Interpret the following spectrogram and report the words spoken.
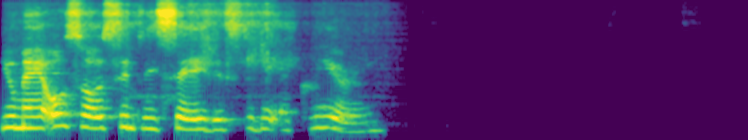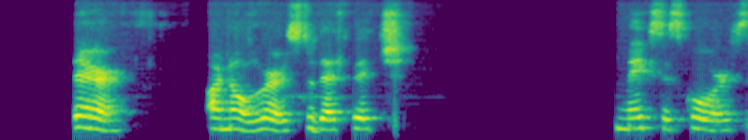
You may also simply say this to be a clearing. There are no words to that which makes its course.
